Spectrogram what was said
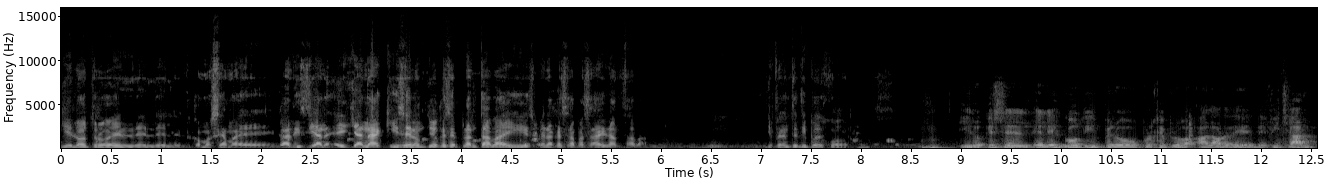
Y el otro, el, el- ¿cómo se llama? Eh, Galis Yan- eh, Yanakis era un tío que se plantaba y espera que se la pasara y lanzaba. Diferente tipo de jugador. Y lo que es el, el scouting, pero por ejemplo, a la hora de, de fichar,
